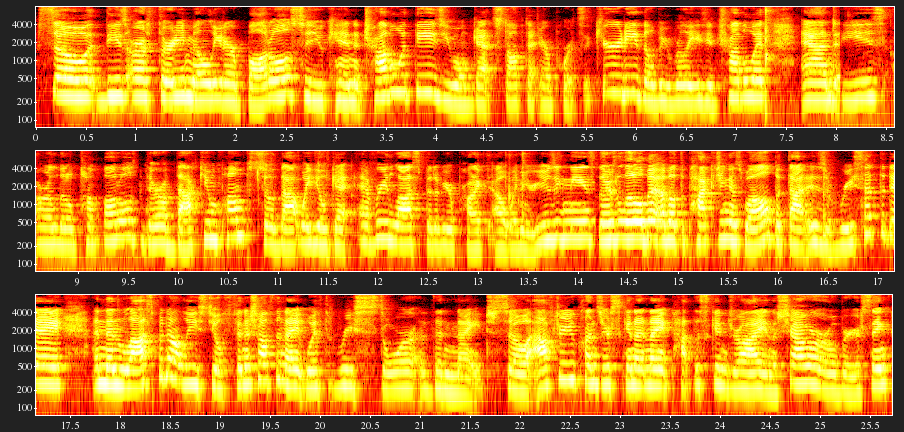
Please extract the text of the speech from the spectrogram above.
So these are 30 milliliter bottles so you can travel with these. You won't get stopped at airport security. They'll be really easy to travel with. And these are little pump bottles. They're a vacuum pump so that way you'll get every last bit of your product out when you're using these. There's a little bit about the packaging as well, but that is reset the day. And then last but not least, you'll finish off the night with restore the night. So after you cleanse your skin at night, pat the skin dry in the shower or over your sink,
